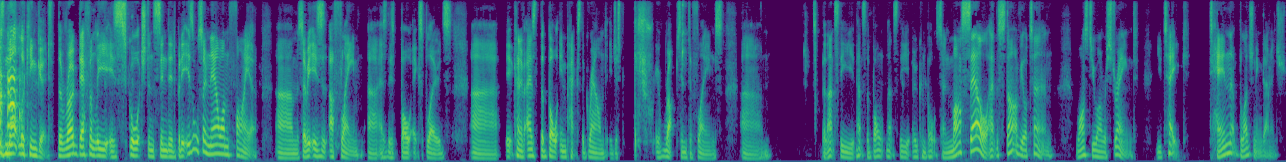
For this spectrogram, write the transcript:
is not looking good. The rug definitely is scorched and cindered, but it is also now on fire. Um, so it is a flame uh, as this bolt explodes. Uh, it kind of as the bolt impacts the ground, it just erupts into flames. Um, but that's the that's the bolt. That's the oaken bolt's turn. Marcel, at the start of your turn, whilst you are restrained, you take ten bludgeoning damage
